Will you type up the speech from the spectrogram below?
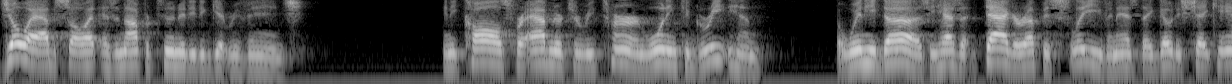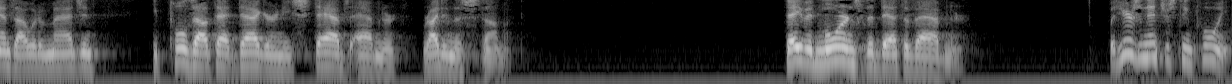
Joab saw it as an opportunity to get revenge. And he calls for Abner to return, wanting to greet him. But when he does, he has a dagger up his sleeve, and as they go to shake hands, I would imagine, he pulls out that dagger and he stabs Abner right in the stomach. David mourns the death of Abner. But here's an interesting point.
